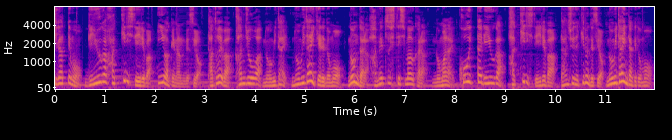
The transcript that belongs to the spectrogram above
違っても理由がはっきりしていればいいわけなんですよ。例えば感情は飲みたい。飲みたいけれども飲んだら破滅してしまうから飲まない。こういった理由がはっきりしていれば断酒できるんですよ。飲みたいんだけども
